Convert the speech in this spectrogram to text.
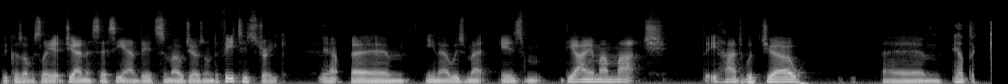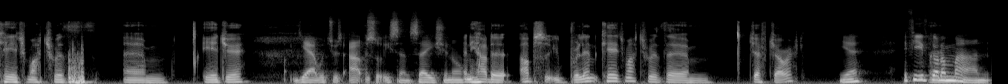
because obviously at Genesis he ended Samoa Joe's undefeated streak. Yeah. Um, you know, his met his the Iron Man match that he had with Joe. Um, He had the cage match with um, AJ, yeah, which was absolutely sensational. and he had an absolutely brilliant cage match with um, Jeff Jarrett. Yeah. If you've got a man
